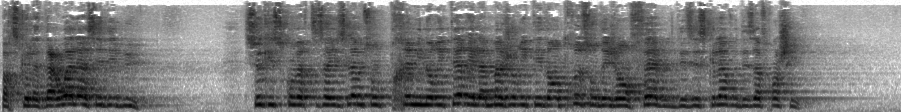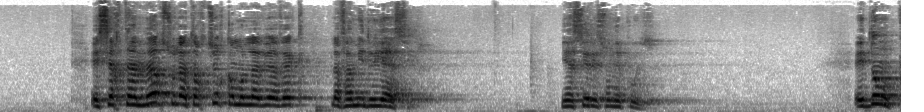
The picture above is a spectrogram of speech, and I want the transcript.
Parce que la da'wah a ses débuts. Ceux qui se convertissent à l'islam sont très minoritaires et la majorité d'entre eux sont des gens faibles, des esclaves ou des affranchis. Et certains meurent sous la torture comme on l'a vu avec la famille de Yassir. Yassir et son épouse. Et donc,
